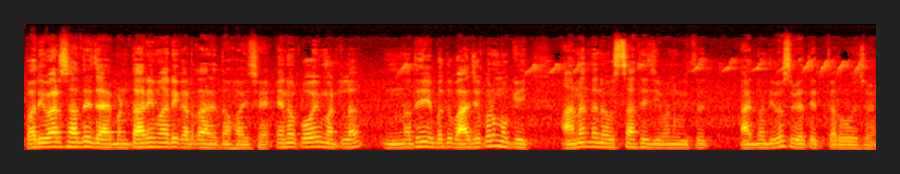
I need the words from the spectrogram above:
પરિવાર સાથે જાય પણ તારી મારી કરતા રહેતા હોય છે. એનો કોઈ મતલબ નથી. એ બધું બાજુ પર મૂકી આનંદ અને ઉત્સાહથી જીવન આજનો દિવસ વ્યતીત કરવો જોઈએ.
